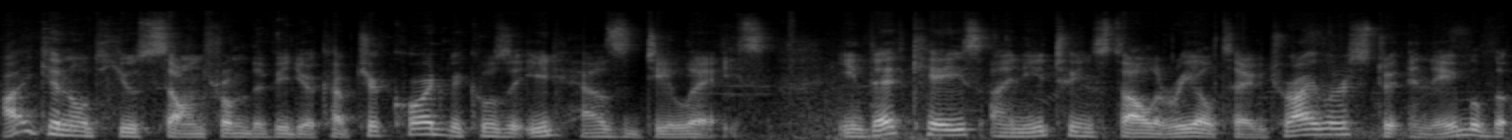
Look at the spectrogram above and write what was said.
I cannot use sound from the video capture card because it has delays. In that case, I need to install Realtek drivers to enable the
